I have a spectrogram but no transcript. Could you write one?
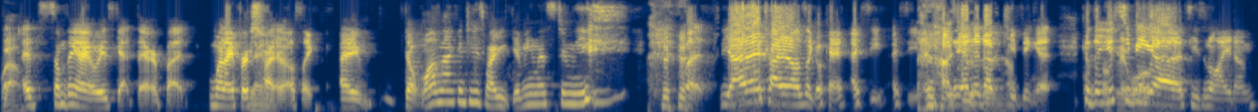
wow. it's something I always get there. But when I first Dang. tried it, I was like, I don't want mac and cheese. Why are you giving this to me? but yeah, and I tried it. I was like, okay, I see, I see. And I they ended up keeping it because it okay, used to well, be a seasonal item.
